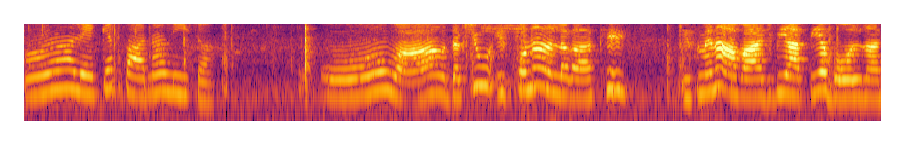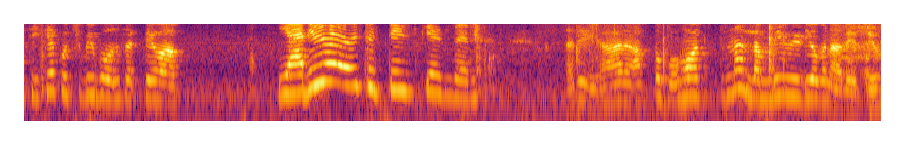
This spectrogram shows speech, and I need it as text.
पाना लेके पाना नीसा ओ वाह दक्षु इसको ना लगा के इसमें ना आवाज़ भी आती है बोलना ठीक है? कुछ भी बोल सकते हो आप। याद भी बोल सकते हैं इसके अंदर। अरे यार आप तो बहुत ना लंबी वीडियो बना देते हो।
